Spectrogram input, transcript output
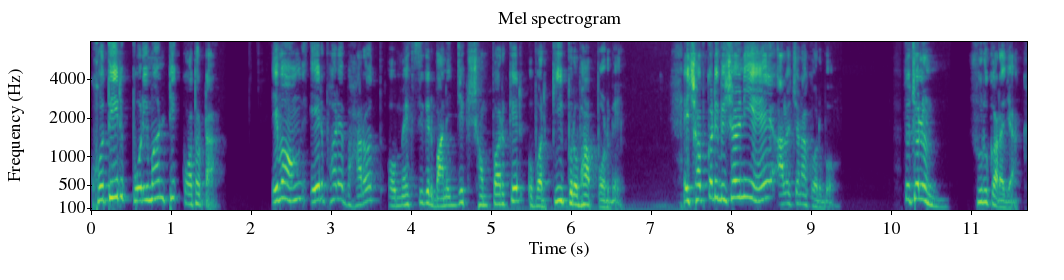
ক্ষতির পরিমাণ ঠিক কতটা? এবং এর ফলে ভারত ও মেক্সিকোর বাণিজ্যিক সম্পর্কের উপর কী প্রভাব পড়বে? এই সবকটি বিষয় নিয়ে আলোচনা করব। তো চলুন, শুরু করা যাক।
